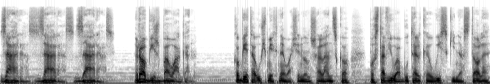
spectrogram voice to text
Zaraz, zaraz, zaraz. Robisz bałagan. Kobieta uśmiechnęła się nonszalancko, postawiła butelkę whisky na stole,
